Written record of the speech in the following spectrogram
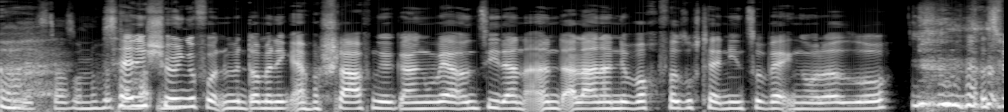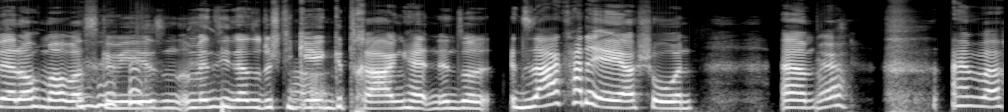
Ah, jetzt da so eine Hütte Das hätte ich schön gefunden, wenn Dominik einfach schlafen gegangen wäre und sie dann und alle anderen eine Woche versucht hätten, ihn zu wecken oder so. Das wäre doch mal was gewesen. Und wenn sie ihn dann so durch die Ja. Gegend getragen hätten, in so einen Sarg hatte er ja schon. Ähm, Ja. einfach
